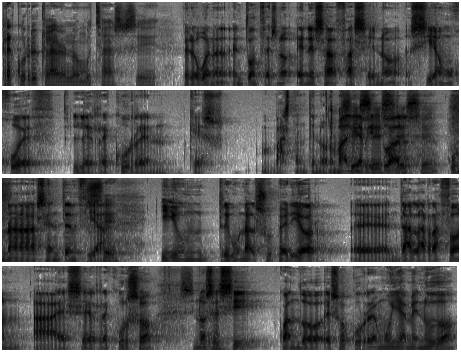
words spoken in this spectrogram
Recurrir, claro, no muchas, sí. Pero bueno, entonces, ¿no? En esa fase, ¿no? Si a un juez le recurren, que es bastante normal Sí, y habitual, una sentencia y un tribunal superior eh, da la razón a ese recurso, no sé si cuando eso ocurre muy a menudo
